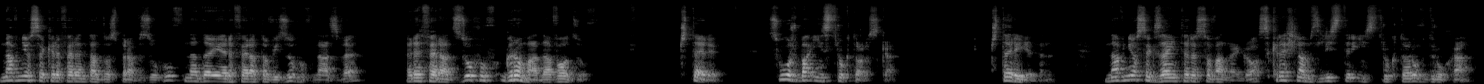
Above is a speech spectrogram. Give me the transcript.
Na wniosek referenta do spraw Zuchów nadaje referatowi Zuchów nazwę Referat Zuchów Gromada Wodzów. 4. Służba instruktorska. 4.1. Na wniosek zainteresowanego skreślam z listy instruktorów drucha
